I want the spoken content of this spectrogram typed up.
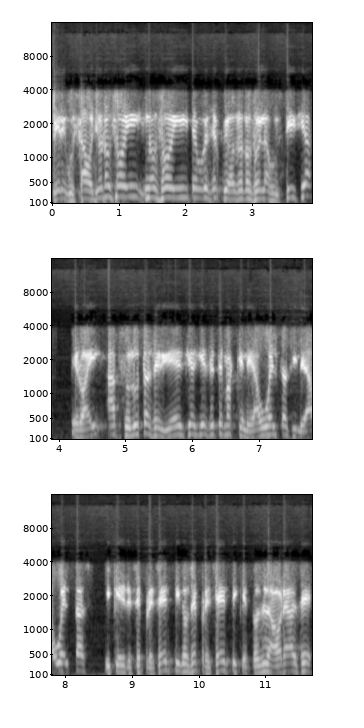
Mire, Gustavo, yo no soy, no soy, tengo que ser cuidadoso, no soy la justicia, pero hay absolutas evidencias y ese tema que le da vueltas y le da vueltas y que se presente y no se presente y que entonces ahora hace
